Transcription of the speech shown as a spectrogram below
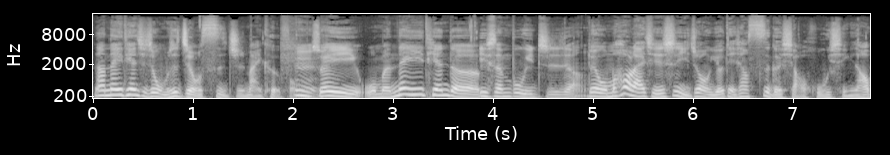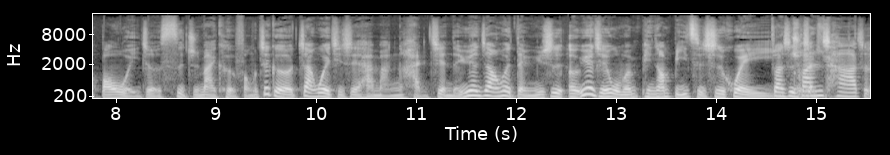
那那一天其实我们是只有四支麦克风，嗯，所以我们那一天的一声不一支这样。对，我们后来其实是以这种有点像四个小弧形，然后包围着四支麦克风，这个站位其实也还蛮罕见的，因为这样会等于是呃，因为其实我们平常彼此是会算是穿插着。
